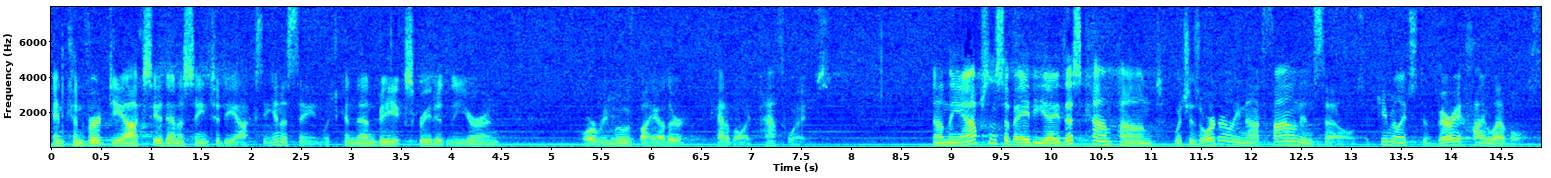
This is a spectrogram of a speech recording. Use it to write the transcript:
and convert deoxyadenosine to deoxyinosine, which can then be excreted in the urine or removed by other catabolic pathways. Now, in the absence of ADA, this compound, which is ordinarily not found in cells, accumulates to very high levels.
